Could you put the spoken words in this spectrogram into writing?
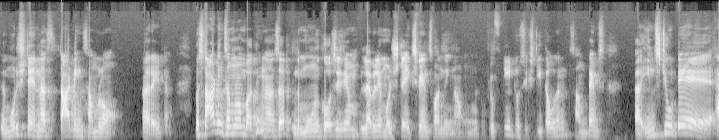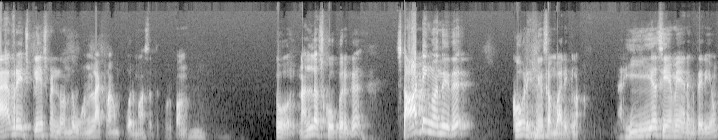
இது முடிச்சுட்டு என்ன ஸ்டார்டிங் சம்பளம்? ரைட் இப்போ ஸ்டார்டிங் சம்பளம் பார்த்தீங்கன்னா சார் இந்த மூணு கோர்ஸஸையும் லெவலே முடிச்சுட்டு எக்ஸ்பீரியன்ஸ் வந்தீங்கன்னா உங்களுக்கு fifty to sixty thousand sometimes இன்ஸ்டியூட்டே ஆவரேஜ் பிளேஸ்மெண்ட் வந்து ஒன் லேக்லாம் ஒரு மாதத்துக்கு கொடுப்பாங்க. ஸோ நல்ல ஸ்கோப் இருக்கு. ஸ்டார்டிங் வந்து இது கோடிங்லையும் சம்பாதிக்கலாம். நிறைய சேமே எனக்கு தெரியும்.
